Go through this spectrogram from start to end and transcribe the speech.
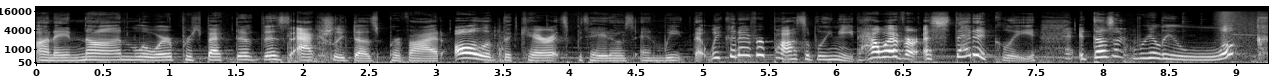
on a non lore perspective, this actually does provide all of the carrots, potatoes, and wheat that we could ever possibly need. However, aesthetically, it doesn't really look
